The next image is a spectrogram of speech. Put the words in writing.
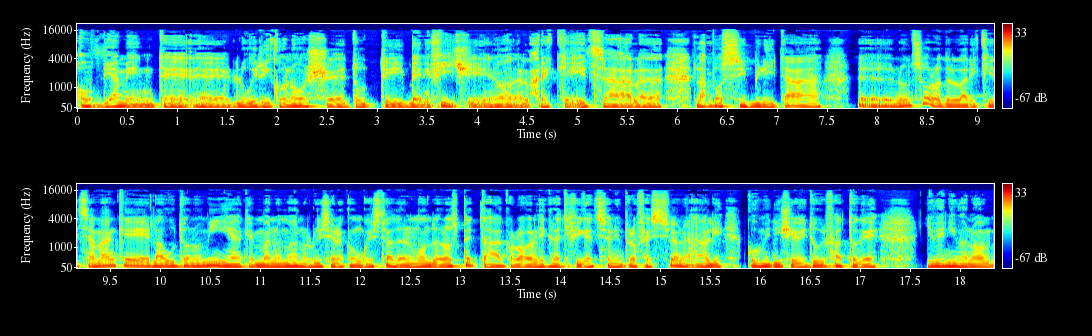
Ovviamente eh, lui riconosce tutti i benefici, no? la ricchezza, la, la possibilità eh, non solo della ricchezza, ma anche l'autonomia che mano a mano lui si era conquistato nel mondo dello spettacolo, le gratificazioni professionali, come dicevi tu, il fatto che gli venivano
